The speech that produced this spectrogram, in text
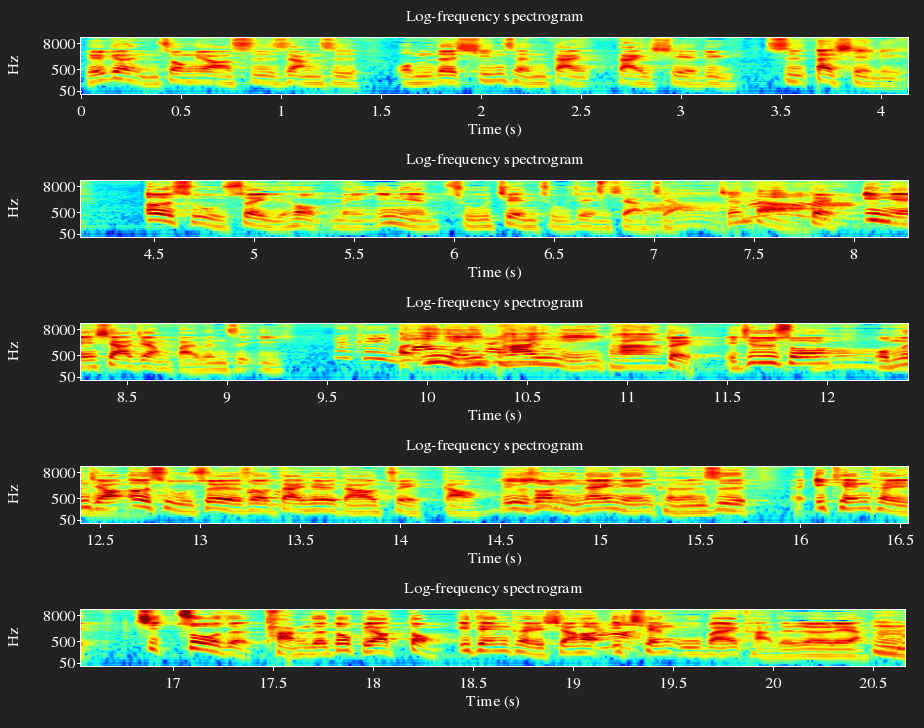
有一个很重要，事实上是我们的新陈代代谢率是代谢率，二十五岁以后每一年逐渐逐渐下降，真的，对，一年下降百分之一，那可以一年一趴，一年一趴，对，也就是说，我们只要二十五岁的时候代谢率达到最高，例如说你那一年可能是一天可以坐着躺着都不要动，一天可以消耗一千五百卡的热量，嗯，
